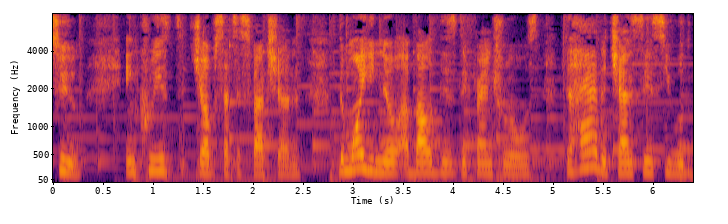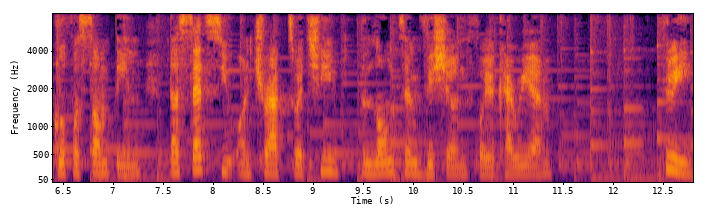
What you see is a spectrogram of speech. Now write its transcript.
Two, increased job satisfaction. The more you know about these different roles, the higher the chances you would go for something that sets you on track to achieve the long term vision for your career. Three,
